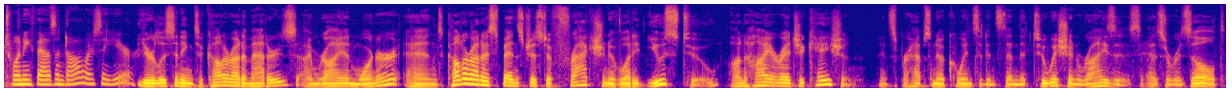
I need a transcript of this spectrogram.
twenty thousand dollars a year. You're listening to Colorado Matters. I'm Ryan Warner, and Colorado spends just a fraction of what it used to on higher education. It's perhaps no coincidence then that tuition rises as a result,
